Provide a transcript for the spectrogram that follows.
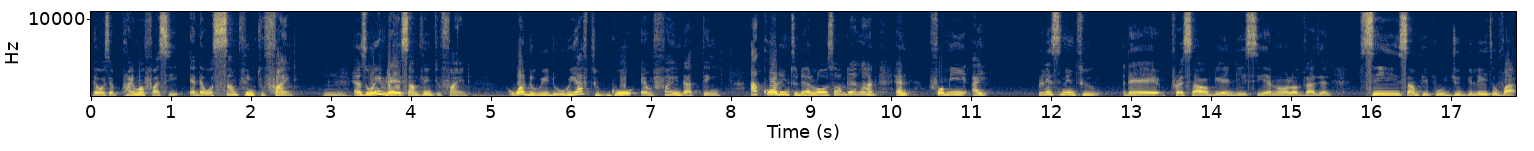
there was a prima facie and there was something to find. Mm. And so if there is something to find, what do we do? We have to go and find that thing according to the laws of the land. And for me, I listening to the presser of the NDC and all of that and seeing some people jubilate over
